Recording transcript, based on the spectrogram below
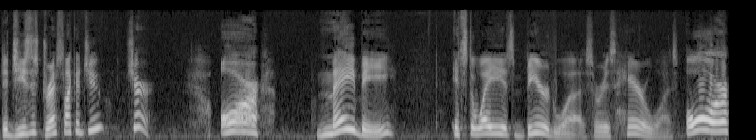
Did Jesus dress like a Jew? Sure. Or maybe it's the way his beard was or his hair was. Or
